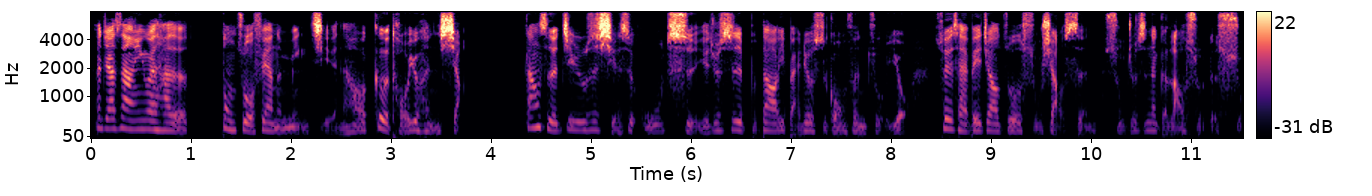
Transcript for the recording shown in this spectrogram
那加上因为他的动作非常的敏捷，然后个头又很小，当时的记录是写是五尺，也就是不到一百六十公分左右，所以才被叫做鼠小生。鼠就是那个老鼠的鼠。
